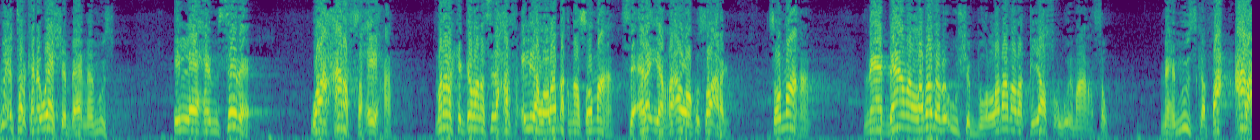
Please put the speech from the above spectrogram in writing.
muctalkana waa shabahaa mahmuuska ilaa hamsada waa xaraf صaxiixa mararka gabana sida xarf ciliya loola dhaqmaa soo maaha sa'ale iyo ra'a waa ku soo arag soo maaha maadaama labadaba uu shabaho labadaba qiyaas ugu imaana saw mahmuuska facala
